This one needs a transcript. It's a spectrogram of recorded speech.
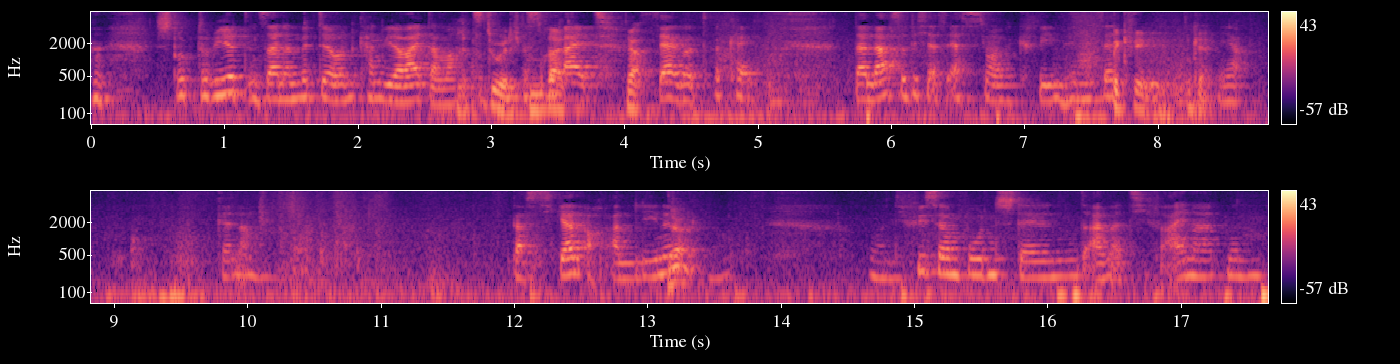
strukturiert in seiner Mitte und kann wieder weitermachen. Let's do it, ich Bist bin bereit. bereit. Ja. Sehr gut, okay. Dann darfst du dich als erstes mal bequem hinsetzen. Bequem, okay. Ja, genau. Darfst dich gern auch anlehnen. Ja. Und die Füße am Boden stellen und einmal tief einatmen.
